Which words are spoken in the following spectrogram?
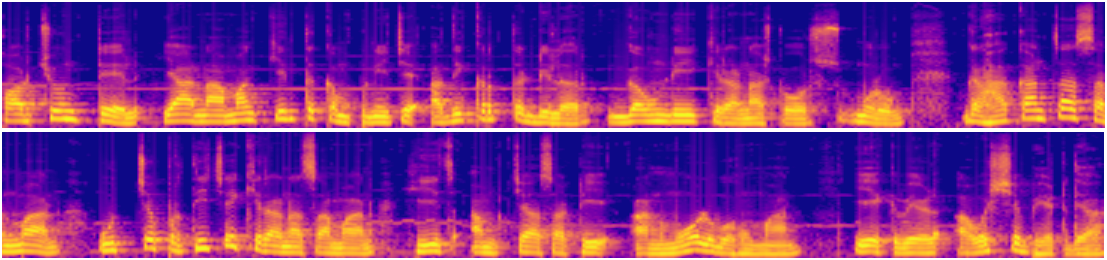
फॉर्च्यून तेल या नामांकित कंपनीचे अधिकृत डीलर गौंडी किराणा स्टोअर्स मुरुम. ग्राहकांचा सन्मान उच्च प्रतीचे किराणा सामान हीच आमच्यासाठी अनमोल बहुमान. एक वेळ अवश्य भेट द्या.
